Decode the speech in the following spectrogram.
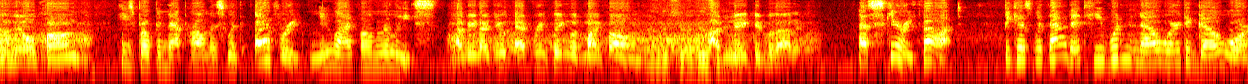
than the old phone. He's broken that promise with every new iPhone release. I mean, I do everything with my phone. Yeah, they showed his I'm age. naked without it. A scary thought, because without it, he wouldn't know where to go or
